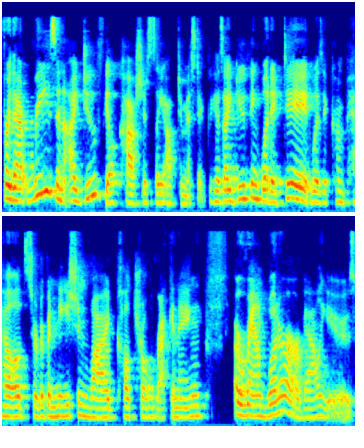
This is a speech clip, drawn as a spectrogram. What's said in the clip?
for that reason i do feel cautiously optimistic because i do think what it did was it compelled sort of a nationwide cultural reckoning around what are our values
